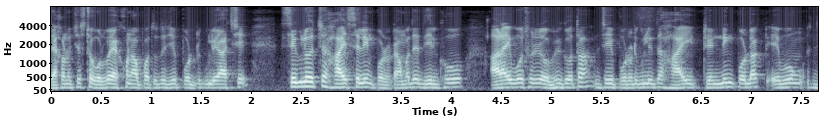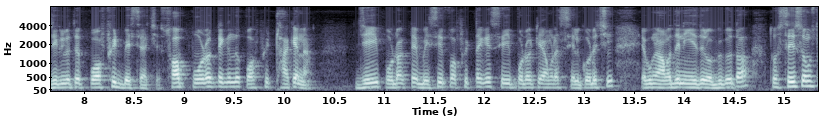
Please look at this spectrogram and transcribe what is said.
দেখানোর চেষ্টা করব। এখন আপাতত যে প্রোডাক্টগুলি আছে, সেগুলো হচ্ছে হাই সেলিং প্রোডাক্ট আমাদের দীর্ঘ আড়াই বছরের অভিজ্ঞতা যে প্রোডাক্টগুলিতে হাই ট্রেন্ডিং প্রোডাক্ট এবং যেগুলোতে প্রফিট বেশি আছে। সব প্রোডাক্টে কিন্তু প্রফিট থাকে না। যেই প্রোডাক্টে বেশি প্রফিট থাকে, সেই প্রোডাক্টই আমরা সেল করেছি এবং আমাদের নিজেদের অভিজ্ঞতা। তো সেই সমস্ত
